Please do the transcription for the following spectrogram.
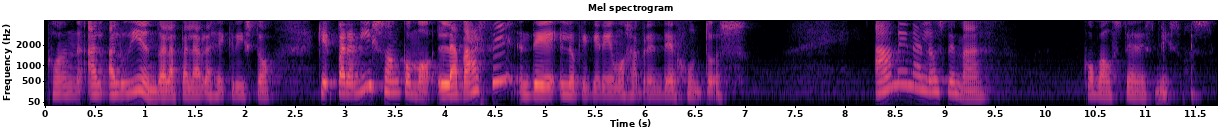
con, aludiendo a las palabras de Cristo, que para mí son como la base de lo que queremos aprender juntos. Amen a los demás como a ustedes mismos.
